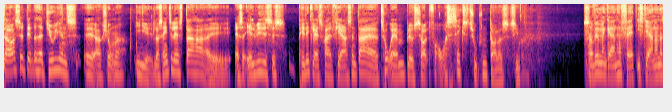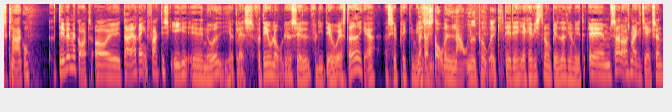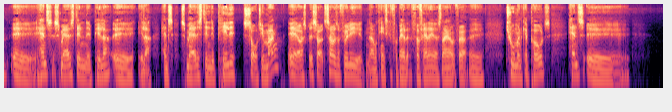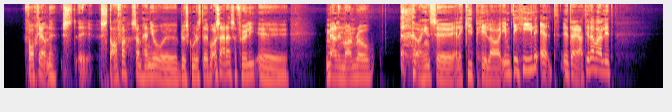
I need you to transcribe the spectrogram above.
Der er også den, der hedder Julians øh, auktioner i øh, Los Angeles. Der har øh, altså Elvis' pilleglas fra 70'erne, der er to af dem blevet solgt for over 6.000 dollars, Simon. Så vil man gerne have fat i stjernernes knarko. Det vil man godt, og øh, der er rent faktisk ikke øh, noget i de her glas, for det er jo lovligt at sælge, fordi det jo er stadig er receptpligtig medicin. Men der står vel navnet på, ikke? Det er det. Jeg kan vise dig nogle billeder lige om lidt. Øh, så er der også Michael Jackson. Øh, hans smertestillende piller, øh, eller hans smertestillende pille sortiment øh, er også blevet solgt. Så er der selvfølgelig den amerikanske forfatter, forfatter jeg snakker om før, øh, Truman Capote. Hans... Øh, foreskrevne st- øh, stoffer, som han jo øh, blev skudt afsted på. Og så er der selvfølgelig øh, Marilyn Monroe og hendes øh, allergipiller. Jamen det hele alt, øh, der er. Og det der var lidt...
